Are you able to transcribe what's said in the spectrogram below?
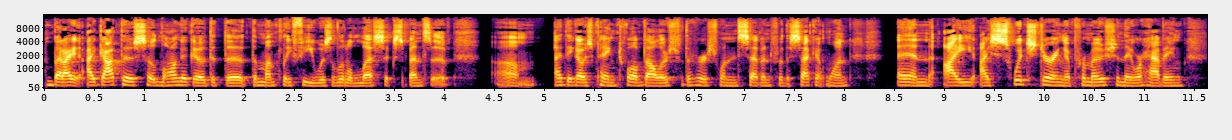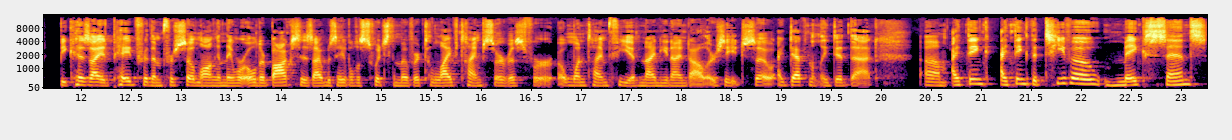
but I, I got those so long ago that the, the monthly fee was a little less expensive. Um, I think I was paying twelve dollars for the first one and seven for the second one, and I I switched during a promotion they were having because I had paid for them for so long and they were older boxes. I was able to switch them over to lifetime service for a one time fee of ninety nine dollars each. So I definitely did that. Um, I think I think the TiVo makes sense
